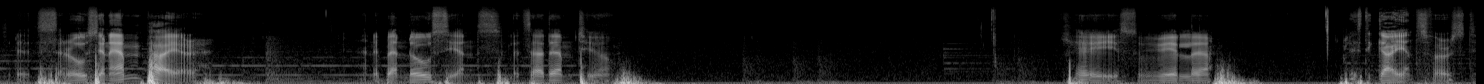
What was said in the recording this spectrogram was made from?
So the Zarosian Empire and the Bandosians. Let's add them too. Okay, so we'll uh, place the Giants first.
